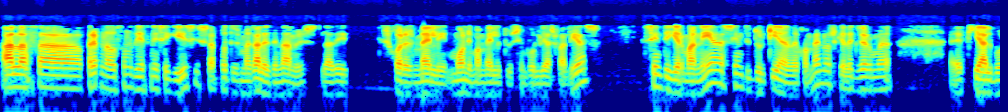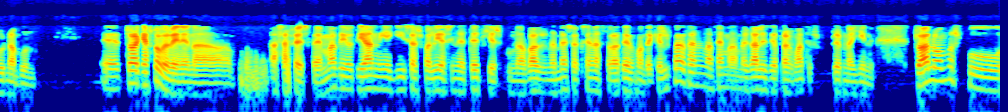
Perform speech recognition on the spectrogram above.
αλλά θα πρέπει να δοθούν διεθνείς εγγύησεις από τις μεγάλες δυνάμεις, δηλαδή τις χώρες μέλη, μόνιμα μέλη του Συμβουλίου Ασφαλείας, συν τη Γερμανία, συν την Τουρκία ενδεχομένως και δεν ξέρουμε ε, ποιοι άλλοι μπορούν να μπουν. Ε, τώρα και αυτό βέβαια είναι ένα ασαφές θέμα, διότι αν οι εγγύησεις ασφαλείας είναι τέτοιες που να βάζουν μέσα ξένα στρατεύματα κλπ., θα είναι ένα θέμα μεγάλης διαπραγμάτευσης που πρέπει να γίνει. Το άλλο όμως που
